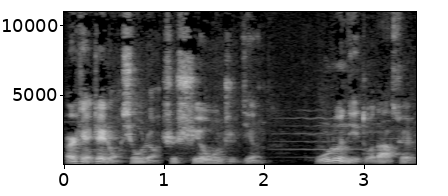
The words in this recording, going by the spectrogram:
而且这种修正是学无止境的，无论你多大岁数。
